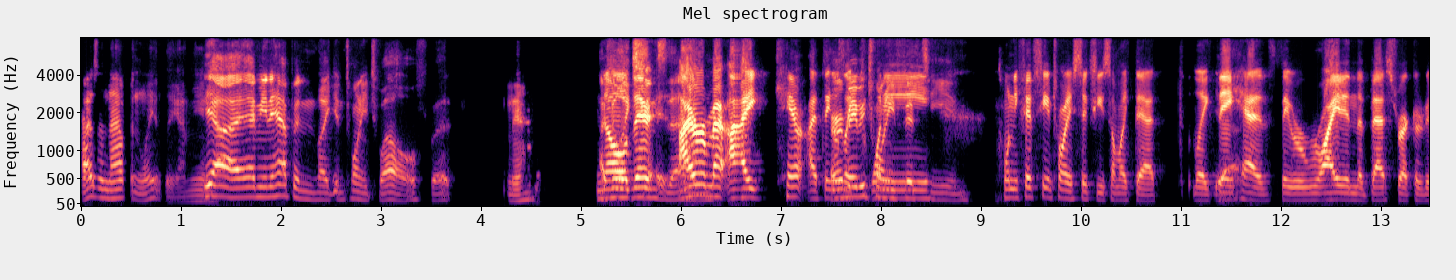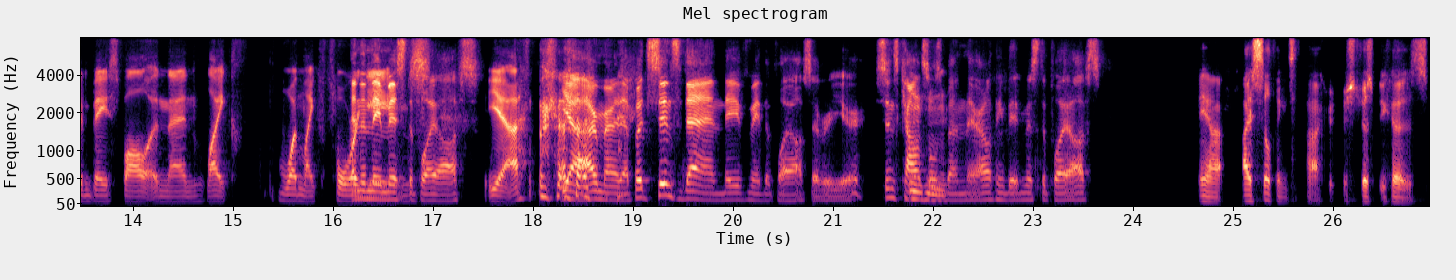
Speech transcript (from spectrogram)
hasn't happened lately. I mean, Yeah, I I mean it happened like in 2012, but yeah. I No, like there. then- I remember. I can't. I think it or was like maybe 20 2015. 2015, 2016, something like that. Like they had, they were right in the best record in baseball, and then like won like four. and then they missed the playoffs. Yeah, yeah, I remember that. But since then, they've made the playoffs every year. Since Counsell's Mhm. been there, I don't think they've missed the playoffs. yeah, I still think it's the Packers just because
